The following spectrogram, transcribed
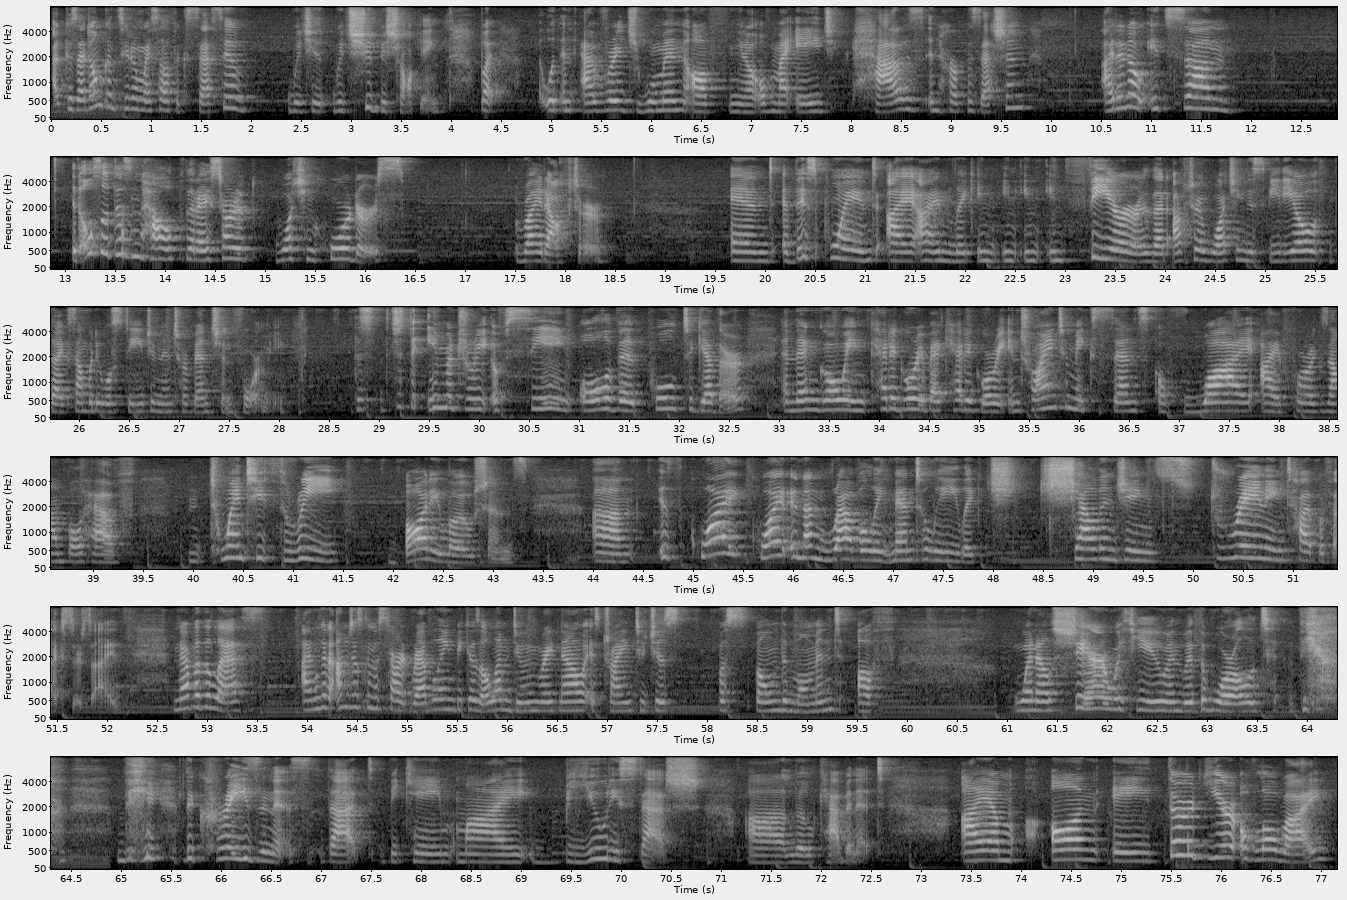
because I don't consider myself excessive, which is which should be shocking, but what an average woman of you know of my age has in her possession, I don't know. It's um, it also doesn't help that I started watching Hoarders right after. And at this point, I, I'm like in, in, in, in fear that after watching this video, like somebody will stage an intervention for me. This just the imagery of seeing all of it pulled together and then going category by category and trying to make sense of why I, for example, have 23 body lotions um, is quite quite an unraveling mentally like ch challenging straining type of exercise. Nevertheless I'm gonna I'm just gonna start reveling because all I'm doing right now is trying to just postpone the moment of when I'll share with you and with the world the the the craziness that became my beauty stash uh, little cabinet. I am on a third year of Low-Buy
